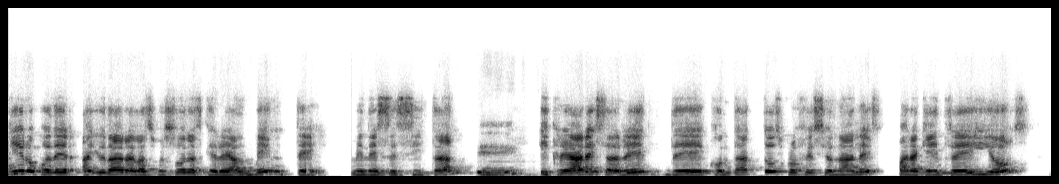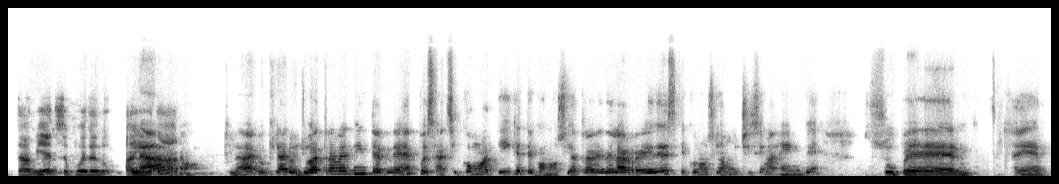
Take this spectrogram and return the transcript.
Quiero poder ayudar a las personas que realmente me necesitan y crear esa red de contactos profesionales para que entre ellos también se pueden ayudar. Claro, claro, claro. Yo a través de internet, pues así como a ti que te conocí a través de las redes, he conocido a muchísima gente súper eh,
